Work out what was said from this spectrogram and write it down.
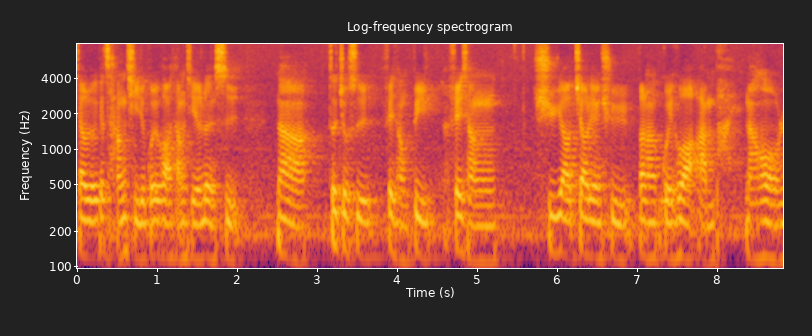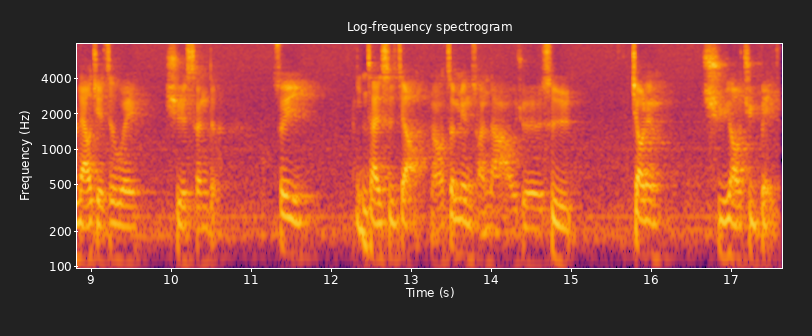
假如一个长期的规划、长期的认识，那这就是非常必非常需要教练去帮他规划安排，然后了解这位学生的。所以，因材施教，然后正面传达，我觉得是教练需要具备的。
